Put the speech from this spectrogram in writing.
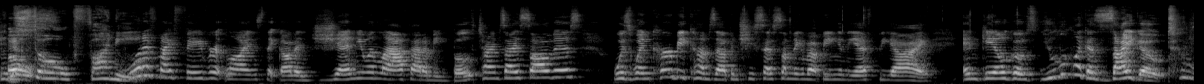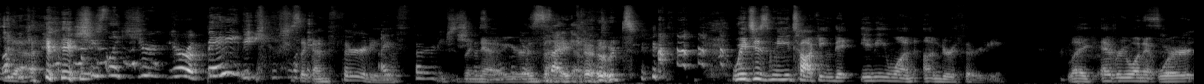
It's Oh. so funny. One of my favorite lines that got a genuine laugh out of me both times I saw this was when Kirby comes up and she says something about being in the FBI, and Gail goes, "You look like a zygote." like Yeah. she's like, "You're you're a baby." She's like, I'm 30. I'm thirty. She's She like, no, "You you're look a zygote. Which is me talking to anyone under 30. Like everyone at work.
